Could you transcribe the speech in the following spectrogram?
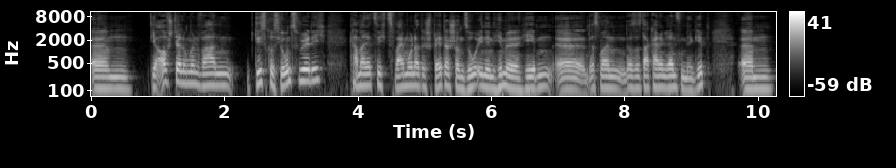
Ähm, die Aufstellungen waren diskussionswürdig, kann man jetzt nicht zwei Monate später schon so in den Himmel heben, äh, dass man, dass es da keine Grenzen mehr gibt. Ähm,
